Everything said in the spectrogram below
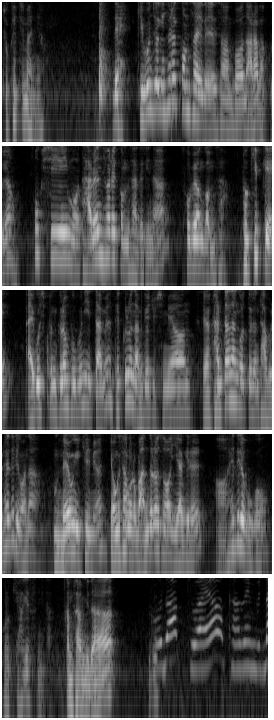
좋겠지만요. 네, 기본적인 혈액 검사에 대해서 한번 알아봤고요. 혹시 뭐 다른 혈액 검사들이나 소변 검사 더 깊게 알고 싶은 그런 부분이 있다면 댓글로 남겨주시면 제가 간단한 것들은 답을 해드리거나 음, 내용이 길면 영상으로 만들어서 이야기를 어, 해드려보고 그렇게 하겠습니다. 감사합니다. 구독, 좋아요, 감사합니다.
